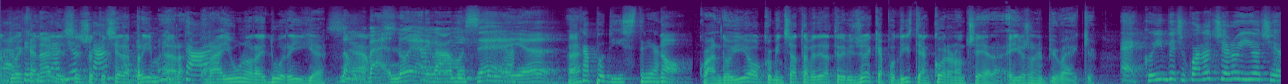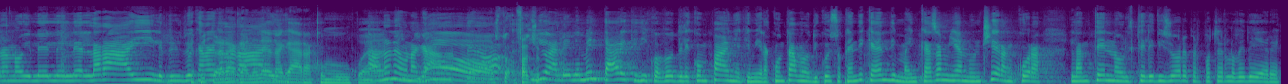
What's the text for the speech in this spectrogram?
no, due canali, nel senso che 80 c'era prima Rai 1, Rai 2, righe. No, vabbè, noi eravamo sei, eh. Eh? Capodistria. No, quando io ho cominciato a vedere la televisione Capodisti ancora non c'era e io sono il più vecchio. Ecco, invece quando c'ero io c'erano le- le- le- la RAI, le prime due Capito, canali della raga, non è RAI. una gara comunque. No, eh. non è una gara. No, però sto- faccio- Io all'elementare ti dico, avevo delle compagne che mi raccontavano di questo Candy Candy, ma in casa mia non c'era ancora l'antenna o il televisore per poterlo vedere.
